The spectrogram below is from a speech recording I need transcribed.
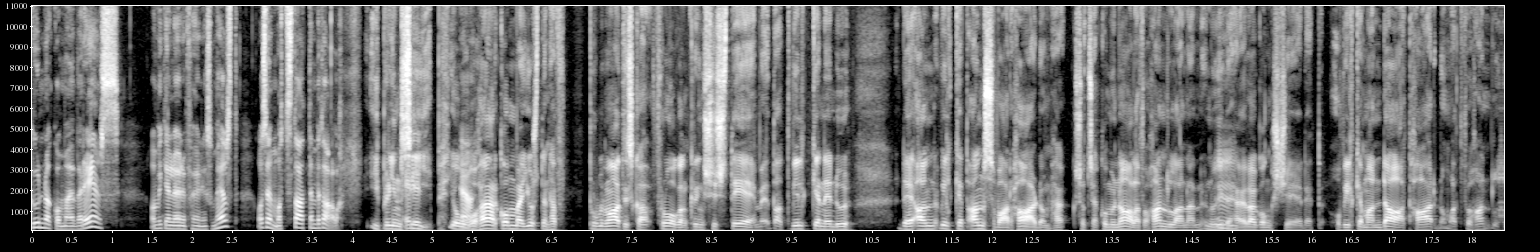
kunna komma överens om vilken löneförhöjning som helst och sen måste staten betala. I princip, det, jo, ja. och här kommer just den här problematiska frågan kring systemet, att vilken är nu det an, vilket ansvar har de här så att säga, kommunala förhandlarna nu mm. i det här mm. övergångsskedet och vilka mandat har de att förhandla?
